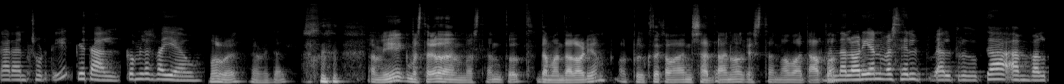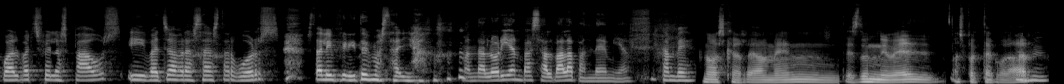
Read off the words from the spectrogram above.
que ara han sortit, què tal? Com les veieu? Molt bé, la veritat. a mi m'està agradant bastant tot. De Mandalorian, el producte que va encetar, no?, aquesta nova etapa. Mandalorian va ser el, el producte amb el qual vaig fer les paus i vaig abraçar Star Wars hasta l'infinito i més allà. Mandalorian va salvar la pandèmia. També. No, és que realment és d'un nivell espectacular. Mhm.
